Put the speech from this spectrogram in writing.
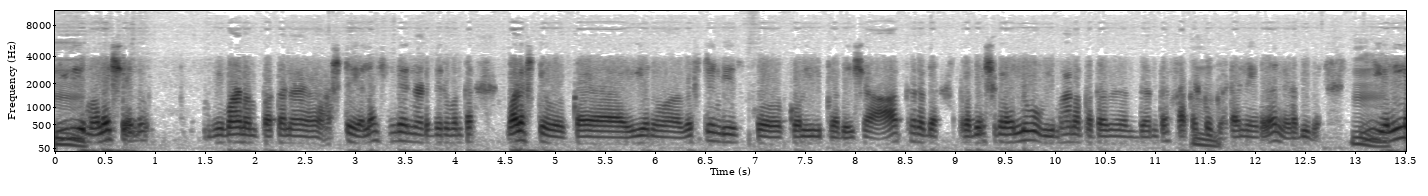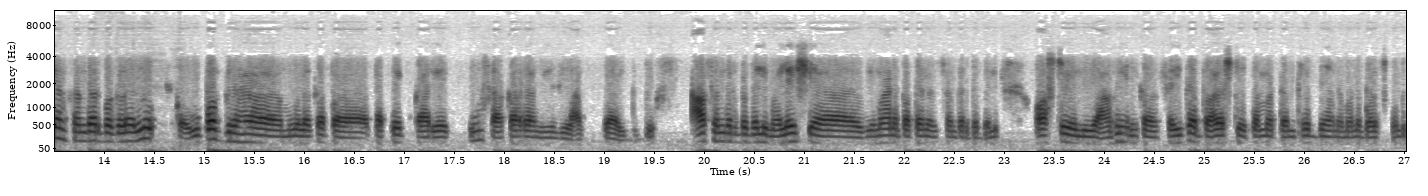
ಇಲ್ಲಿ ಮಲೇಷಿಯನ್ ವಿಮಾನ ಪತನ ಅಷ್ಟೇ ಅಲ್ಲ ಹಿಂದೆ ನಡೆದಿರುವಂತ ಬಹಳಷ್ಟು ಏನು ವೆಸ್ಟ್ ಇಂಡೀಸ್ ಕೊಲ್ಲಿ ಪ್ರದೇಶ ಆ ತರದ ಪ್ರದೇಶಗಳಲ್ಲೂ ವಿಮಾನ ಪತನದಂತ ಸಾಕಷ್ಟು. ಘಟನೆಗಳು ನಡೆದಿದೆ. ಈ ಎಲ್ಲ ಸಂದರ್ಭಗಳಲ್ಲೂ ಉಪಗ್ರಹ ಮೂಲಕ ಪ- ಪತ್ತೆ ಕಾರ್ಯಕ್ಕೂ ಸಹಕಾರ ನೀಡಲಾಗ್ತಾ ಇದ್ದು ಆ ಸಂದರ್ಭದಲ್ಲಿ ಮಲೇಷ್ಯಾ ವಿಮಾನ ಪತನದ ಸಂದರ್ಭದಲ್ಲಿ ಆಸ್ಟ್ರೇಲಿಯಾ, ಅಮೆರಿಕ ಸಹಿತ ಬಹಳಷ್ಟು ತಮ್ಮ ತಂತ್ರಜ್ಞಾನವನ್ನು ಬಳಸಿಕೊಂಡು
